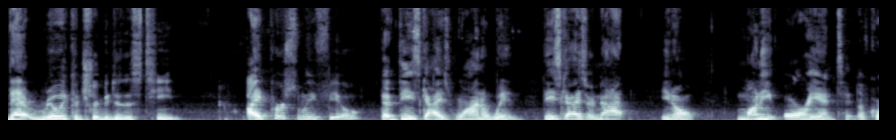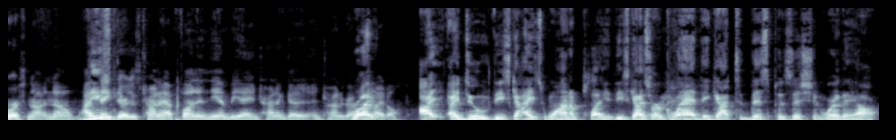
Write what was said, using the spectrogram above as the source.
that really contribute to this team. I personally feel that these guys want to win. These guys are not, you know, money oriented. Of course not. No, I These- think they're just trying to have fun in the NBA and trying to get it and trying to grab a Right. title. I, I do. These guys want to play. These guys are glad they got to this position where they are.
